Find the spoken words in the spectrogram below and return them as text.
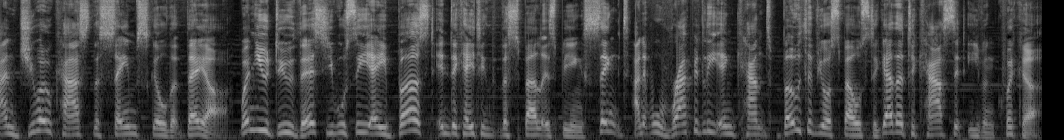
and duo cast the same skill that they are. When you do this, you will see a burst indicating that the spell is being synced and it will rapidly incant both of your spells together to cast it even quicker.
